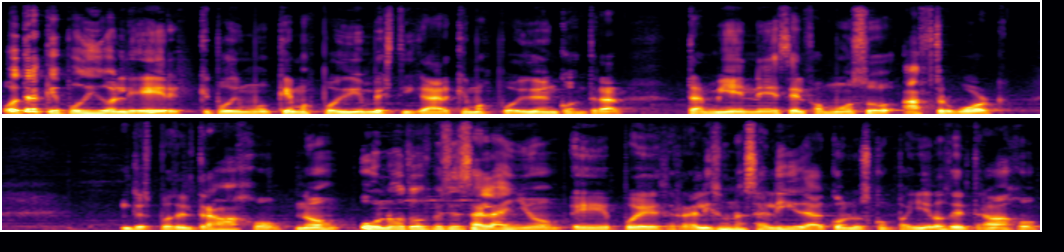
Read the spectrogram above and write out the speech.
Otra que he podido leer, que, hemos podido investigar, que hemos podido encontrar, también es el famoso after work, después del trabajo, ¿no? Uno o dos veces al año, eh, pues realiza una salida con los compañeros del trabajo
